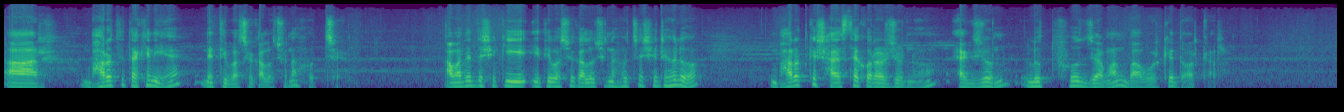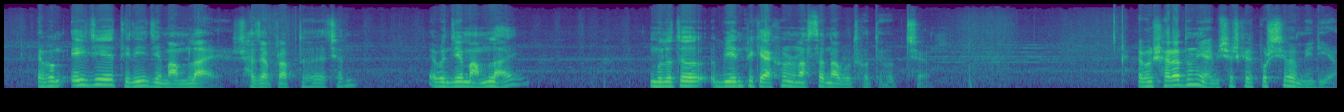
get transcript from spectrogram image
আর ভারতে তাকে নিয়ে নেতিবাচক আলোচনা হচ্ছে। আমাদের দেশে কি ইতিবাচক আলোচনা হচ্ছে? সেটি হলো, ভারতকে সায়স্তা করার জন্য একজন লুৎফুজ্জামান বাবরকে দরকার। এবং এই যে তিনি যে মামলায় সাজাপ্রাপ্ত হয়েছেন, এবং যে মামলায় মূলত বিএনপিকে এখনও নাস্তা নাবুদ হতে হচ্ছে। এবং সারা দুনিয়ায়, বিশেষ করে পশ্চিমা মিডিয়া,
